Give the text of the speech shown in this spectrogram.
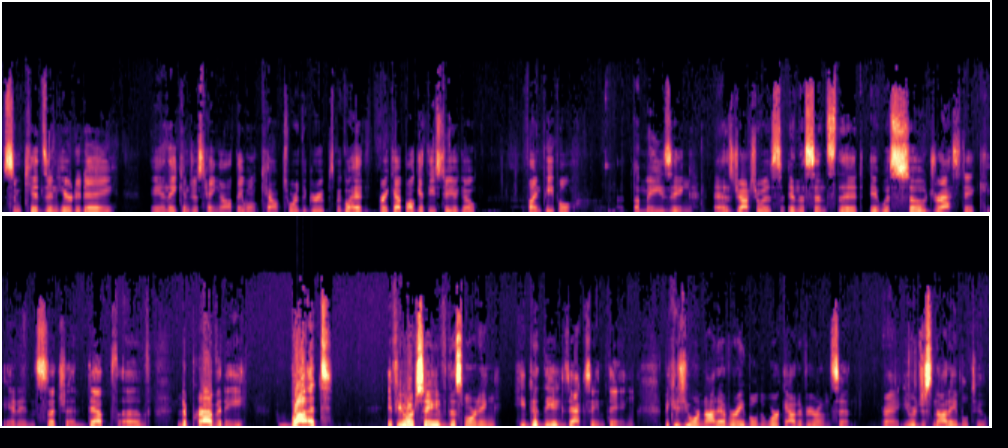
some kids in here today and they can just hang out. They won't count toward the groups. But go ahead, break up. I'll get these to you. Go. Find people amazing as Joshua's in the sense that it was so drastic and in such a depth of depravity. But if you are saved this morning, he did the exact same thing because you were not ever able to work out of your own sin, right? You were just not able to.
